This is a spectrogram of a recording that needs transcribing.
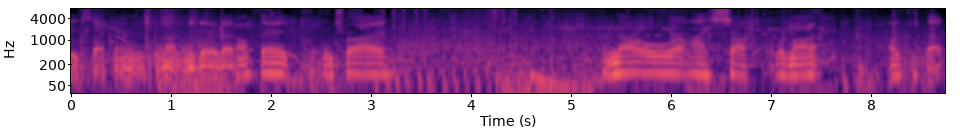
Eight seconds. We're not gonna get it, I don't think. We can try. No, uh, I suck. I wasn't on it. I was just bad.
